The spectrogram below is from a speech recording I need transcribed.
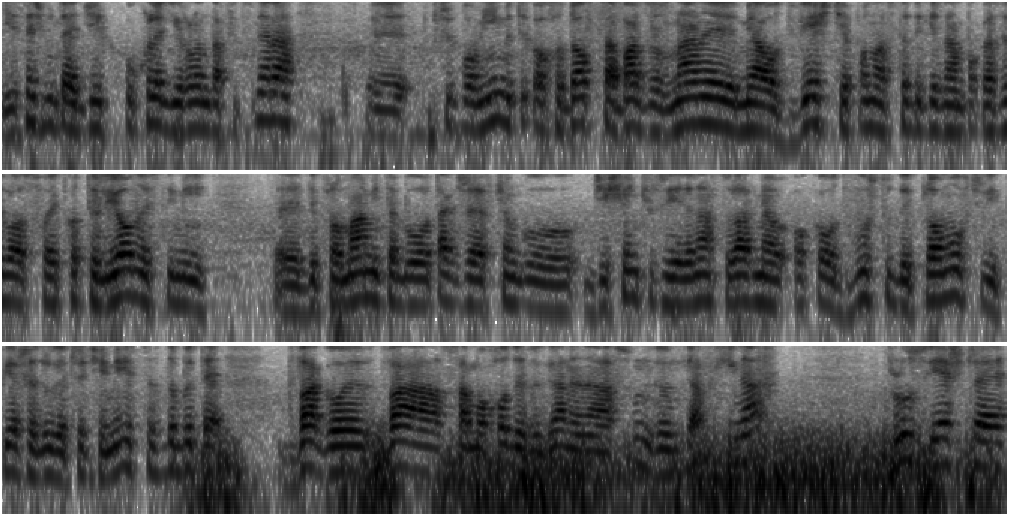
jesteśmy tutaj u kolegi Rolanda Fitznera. Yy, przypomnijmy tylko hodowca, bardzo znany, miał 200 ponad wtedy, kiedy nam pokazywał swoje kotyliony z tymi dyplomami. To było tak, że w ciągu 10 czy 11 lat miał około 200 dyplomów, czyli pierwsze, drugie, trzecie miejsce zdobyte. Dwa, dwa samochody wygrane na wspólnych gołębnikach w Chinach plus jeszcze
